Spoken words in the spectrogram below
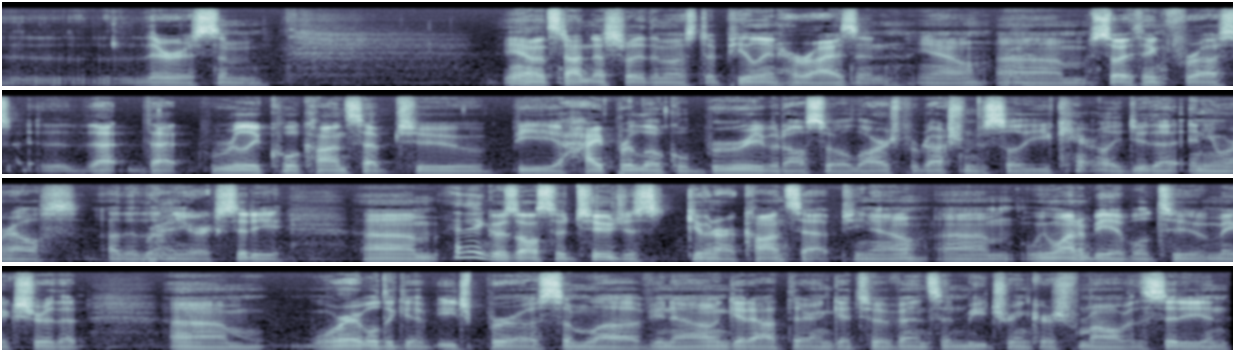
there is some. You know, it's not necessarily the most appealing horizon. You know, um, so I think for us, that that really cool concept to be a hyper local brewery, but also a large production facility. You can't really do that anywhere else other than Right. New York City. Um, I think it was also too just given our concept. You know, um, we want to be able to make sure that um, we're able to give each borough some love. You know, and get out there and get to events and meet drinkers from all over the city and.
